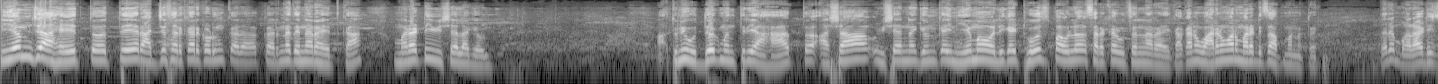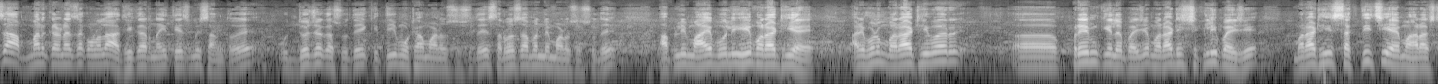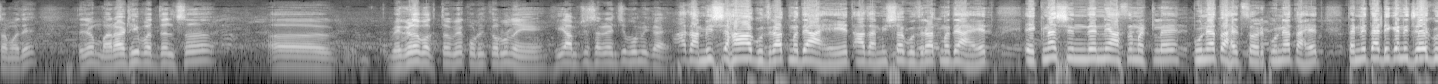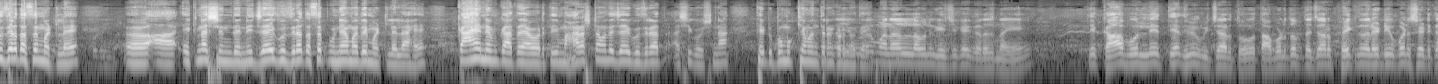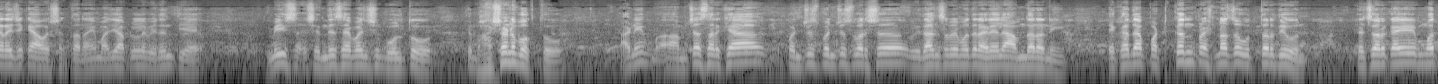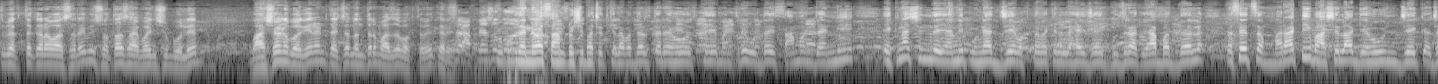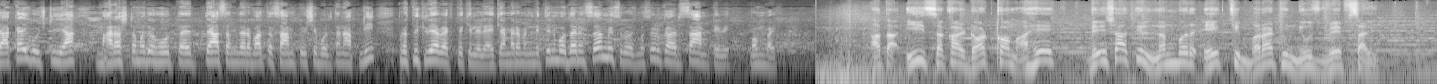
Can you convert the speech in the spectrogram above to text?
नियम जे आहेत ते राज्य सरकारकडून कर करण्यात येणार आहेत का? मराठी विषयाला घेऊन. तुम्ही उद्योगमंत्री आहात तर अशा विषयांना घेऊन काही नियमावली काही ठोस पावलं सरकार उचलणार आहे का? कारण वारंवार मराठीचा अपमान होतोय. तर मराठीचा अपमान करण्याचा कोणाला अधिकार नाही तेच मी सांगतोय. उद्योजक असू दे किती मोठा माणूस असू दे सर्वसामान्य माणूस असू दे आपली मायबोली ही मराठी आहे. आणि म्हणून मराठीवर अ, प्रेम केलं पाहिजे मराठी शिकली पाहिजे. मराठी ही सक्तीची आहे महाराष्ट्रामध्ये. त्याच्यामुळे मराठीबद्दलचं वेगळं वक्तव्य कोणी करू नये ही आमची सगळ्यांची भूमिका आहे. आज अमित शहा गुजरातमध्ये आहेत आज अमित शहा गुजरातमध्ये आहेत. एकनाथ शिंदेंनी असं म्हटलंय पुण्यात आहेत सॉरी पुण्यात आहेत. त्यांनी त्या ठिकाणी जय गुजरात असं म्हटलंय. एकनाथ शिंदेंनी जय गुजरात असं पुण्यामध्ये म्हटलेलं आहे. काय नेमकं आता यावरती? महाराष्ट्रामध्ये जय गुजरात अशी घोषणा थेट उपमुख्यमंत्र्यांकडून होते. मनाला लावून घ्यायची काही गरज नाही. ते का बोलले ते आधी मी विचारतो. ताबडतोब त्याच्यावर फेक नरेटिव्ह पण सेट करायची काही आवश्यकता नाही. माझी आपल्याला विनंती आहे. मी शिंदेसाहेबांशी बोलतो ते भाषण बघतो आणि आमच्यासारख्या पंचवीस पंचवीस वर्ष विधानसभेमध्ये राहिलेल्या आमदारांनी एखाद्या पटकन प्रश्नाचं उत्तर देऊन त्याच्यावर काही मत व्यक्त करावं असं नाही. मी स्वतः साहेबांशी बोलेन. भाषण बघेन आणि त्याच्यानंतर माझं वक्तव्य करेन. खूप खूप धन्यवाद सामटोशी बातचीत केल्याबद्दल. तर हो ते मंत्री उदय सामंत यांनी एकनाथ शिंदे यांनी पुण्यात जे वक्तव्य केलेलं आहे जय गुजरात याबद्दल तसेच मराठी भाषेला घेऊन जे ज्या काही गोष्टी या महाराष्ट्रामध्ये होत आहेत त्या संदर्भात सामटोशी बोलताना आपली प्रतिक्रिया व्यक्त केलेली आहे. कॅमेरामॅन नितीन बोधारेंसह मी सुरज मसूरकर साम टीव्ही मुंबई. आता ई सकाळ डॉट कॉम आहे देशातील नंबर एक ची मराठी न्यूज वेबसाईट.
